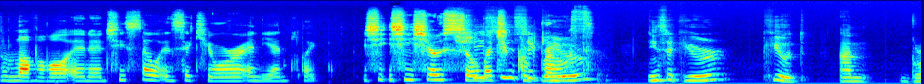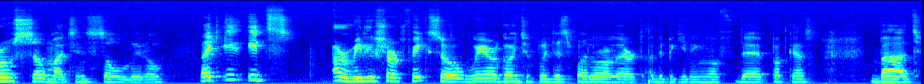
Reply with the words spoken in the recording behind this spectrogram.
lovable in it. She's so insecure, and yet like she she shows so She's much insecure, growth. Insecure, cute, and grows so much in so little. Like it, it's a really short fic, so we are going to put the spoiler alert at the beginning of the podcast. But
